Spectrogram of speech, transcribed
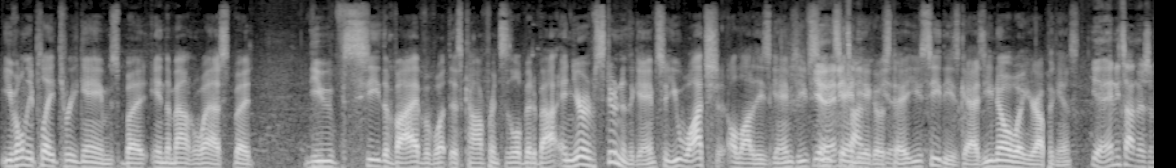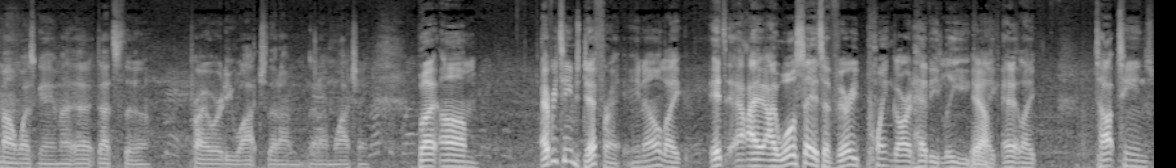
You've only played three games, but in the Mountain West, but. Do you see the vibe of what this conference is a little bit about? And you're a student of the game, so you watch a lot of these games. You've seen Yeah, San anytime- Diego yeah. State. You see these guys. You know what you're up against. Yeah, anytime there's a Mountain West game, uh, that's the priority watch that I'm that I'm watching. But um, every team's different, you know. Like it's, I, I will say it's a very point guard heavy league. Yeah. Like eh, like top teams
